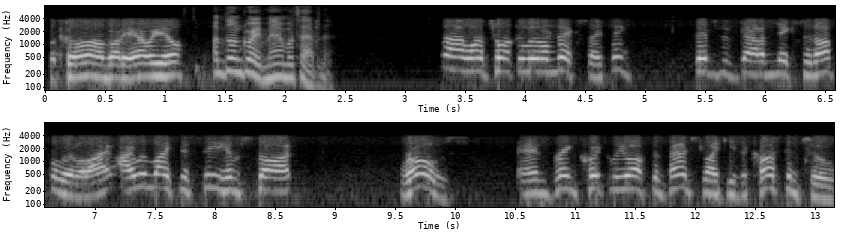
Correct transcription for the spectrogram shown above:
What's going on, buddy? How are you? I'm doing great, man. What's happening? I want to talk a little Knicks. I think Thibs has got to mix it up a little. I, I would like to see him start Rose and bring Quickley off the bench like he's accustomed to,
